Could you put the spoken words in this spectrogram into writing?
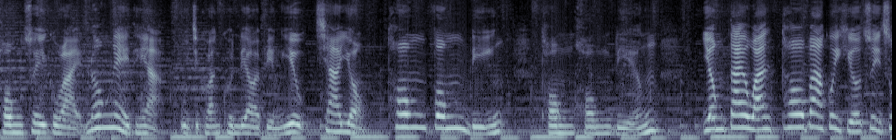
风吹过来拢会痛。有一款困扰的朋友，请用通风铃。通风铃用台湾土白桂花萃取，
